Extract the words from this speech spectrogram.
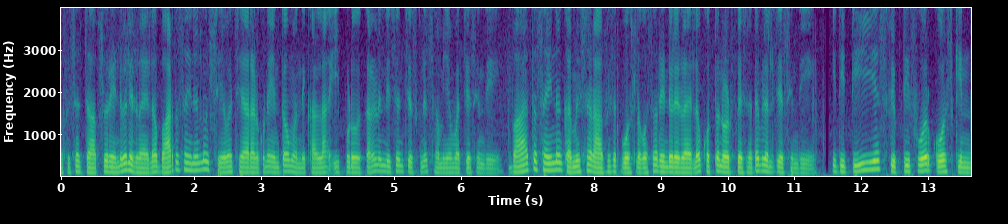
ఆఫీసర్ జాబ్స్ రెండు వేల ఇరవైలో భారత సైన్యంలో సేవ చేయాలనుకున్న ఎంతో మంది కళ్ళ ఇప్పుడు కళను నిజం చేసుకునే సమయం వచ్చేసింది. భారత సైన్యం కమిషనర్ ఆఫీసర్ పోస్టుల కోసం రెండు వేల ఇరవైలో కొత్త నోటిఫికేషన్ అయితే విడుదల చేసింది. ఇది టీఎస్ ఫిఫ్టీ ఫోర్ కోర్స్ కింద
